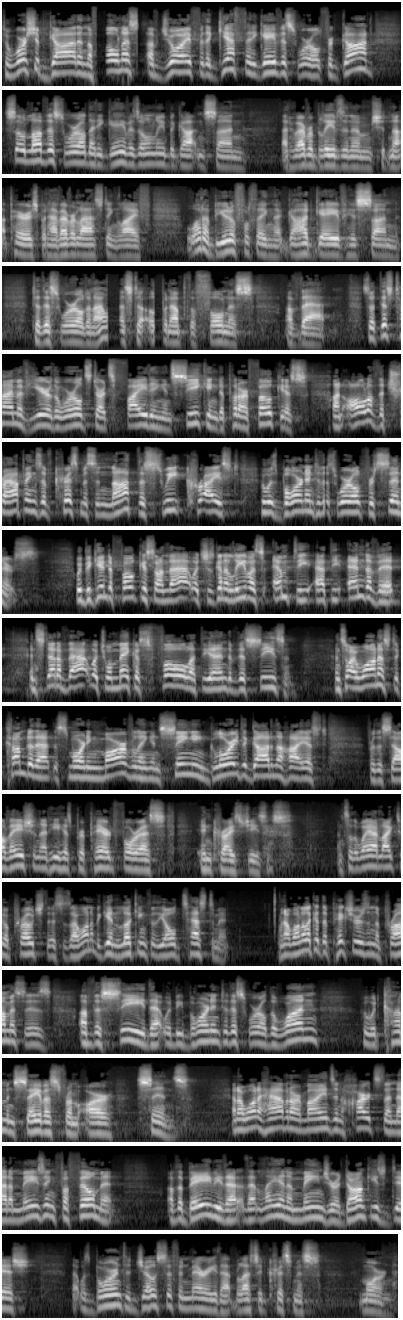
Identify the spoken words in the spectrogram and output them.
to worship God in the fullness of joy for the gift that He gave this world. For God so loved this world that He gave His only begotten Son that whoever believes in him should not perish but have everlasting life. What a beautiful thing that God gave his son to this world. And I want us to open up the fullness of that. So at this time of year, the world starts fighting and seeking to put our focus on all of the trappings of Christmas and not the sweet Christ who was born into this world for sinners. We begin to focus on that which is going to leave us empty at the end of it instead of that which will make us full at the end of this season. And so I want us to come to that this morning, marveling and singing glory to God in the highest for the salvation that He has prepared for us in Christ Jesus. And so the way I'd like to approach this is I want to begin looking through the Old Testament. And I want to look at the pictures and the promises of the seed that would be born into this world, the one who would come and save us from our sins. And I want to have in our minds and hearts then that amazing fulfillment of the baby that, that lay in a manger, a donkey's dish, that was born to Joseph and Mary that blessed Christmas morn.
